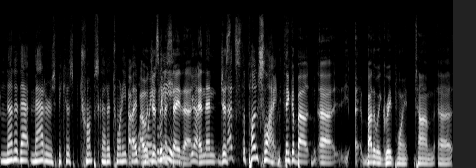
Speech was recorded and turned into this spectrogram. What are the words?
none of that matters because Trump's got a 25 I was just going to say that. Yeah. And then just That's the punchline. think about, uh, by the way, great point, Tom. Uh,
